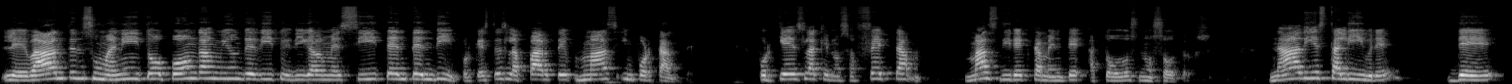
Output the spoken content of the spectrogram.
levanten su manito, pónganme un dedito y díganme si te entendí, porque esta es la parte más importante porque es la que nos afecta más directamente a todos nosotros. Nadie está libre de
